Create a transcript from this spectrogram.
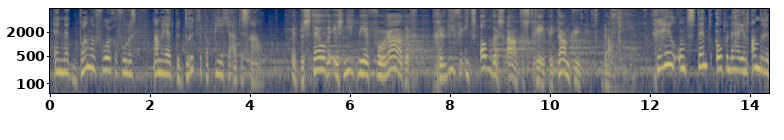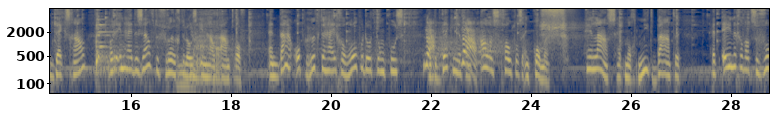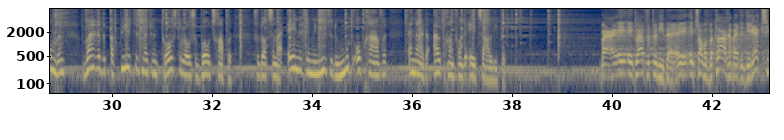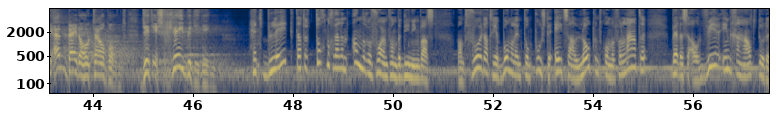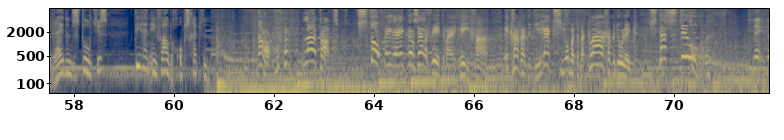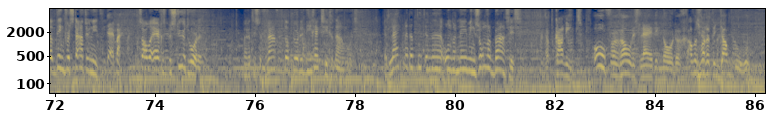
En met bange voorgevoelens nam hij het bedrukte papiertje uit de schaal. Het bestelde is niet meer voorradig. Gelieve iets anders aan te strepen, dank u. Nou, Geheel ontstemd opende hij een andere dekschaal... waarin hij dezelfde vreugdeloze inhoud aantrof. En daarop rukte hij, geholpen door Tom Poes... Nou, de bedekkingen nou. van alle schotels en kommen. Helaas, het mocht niet baten. Het enige wat ze vonden waren de papiertjes met hun troosteloze boodschappen... zodat ze na enige minuten de moed opgaven... en naar de uitgang van de eetzaal liepen. Maar ik, ik laat het er niet bij. Ik zal me beklagen bij de directie en bij de hotelbond. Dit is geen bediening. Het bleek dat er toch nog wel een andere vorm van bediening was. Want voordat heer Bommel en Tom Poes de eetzaal lopend konden verlaten... werden ze alweer ingehaald door de rijdende stoeltjes... die hen eenvoudig opschepten. Nou, laat dat. Stop, ik, ik wil zelf weten waar ik heen ga. Ik ga naar de directie om het te beklagen, bedoel ik. Sta stil. Nee, dat ding verstaat u niet. Nee, maar... Het zal wel ergens bestuurd worden. Maar het is de vraag of dat door de directie gedaan wordt. Het lijkt me dat dit een eh, onderneming zonder baas is. Dat kan niet. Overal is leiding nodig, anders wordt het een jamboel.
